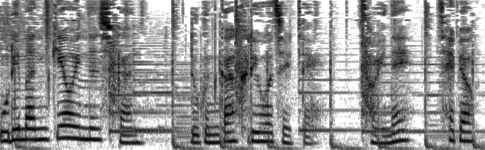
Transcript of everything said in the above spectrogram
우리만 깨어있는 시간, 누군가 그리워질 때, 서인의 새벽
